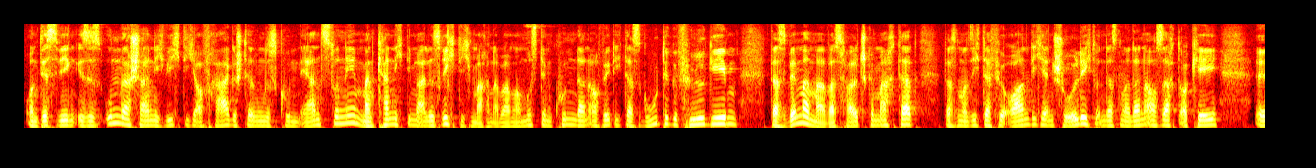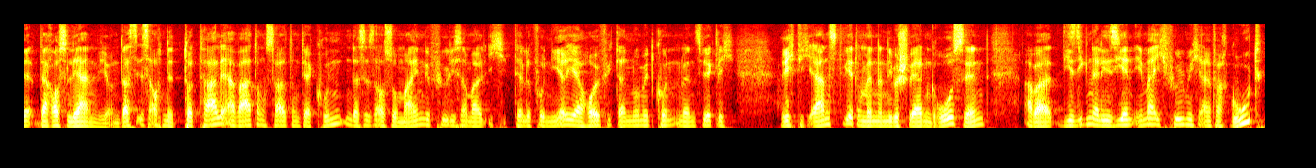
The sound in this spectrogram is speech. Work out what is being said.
und deswegen ist es unwahrscheinlich wichtig, auch Fragestellungen des Kunden ernst zu nehmen. Man kann nicht immer alles richtig machen, aber man muss dem Kunden dann auch wirklich das gute Gefühl geben, dass wenn man mal was falsch gemacht hat, dass man sich dafür ordentlich entschuldigt und dass man dann auch sagt, okay, äh, daraus lernen wir. Und das ist auch eine totale Erwartungshaltung der Kunden. Das ist auch so mein Gefühl. Ich sage mal, ich telefoniere ja häufig dann nur mit Kunden, wenn es wirklich richtig ernst wird und wenn dann die Beschwerden groß sind. Aber die signalisieren immer, ich fühle mich einfach gut,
